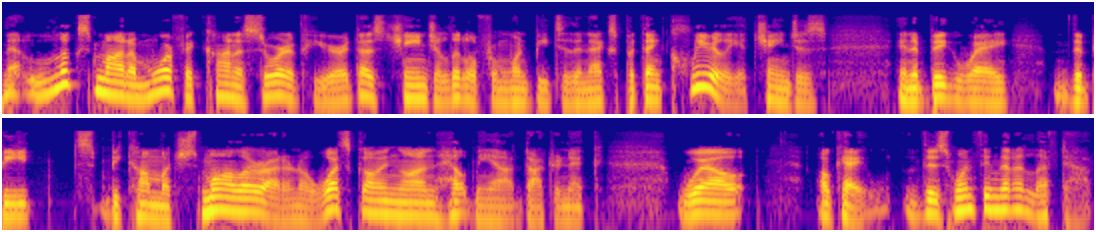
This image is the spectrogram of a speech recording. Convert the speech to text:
that looks monomorphic, kind of, sort of here. It does change a little from one beat to the next, but then clearly it changes in a big way. The beats become much smaller. I don't know what's going on. Help me out, Dr. Nick. Well, okay, there's one thing that I left out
